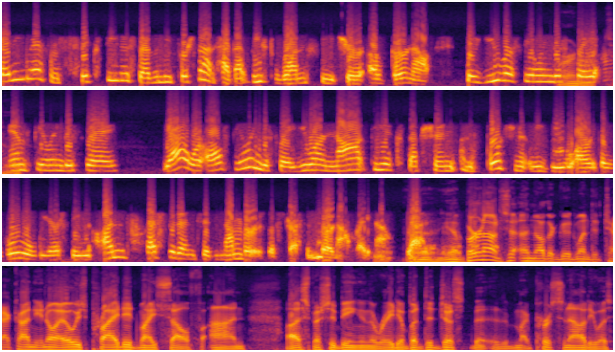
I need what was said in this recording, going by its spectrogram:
anywhere from 60 to 70 percent have at least one feature of burnout. So you are feeling this Burnout, way. too. I am feeling this way. Yeah, we're all feeling this way. You are not the exception. Unfortunately, you are the rule. We are seeing unprecedented numbers of stress and burnout right now. Yeah. Yeah, yeah. Burnout's another good one to check on. You know, I always prided myself on, uh, especially being in the radio, but the, just uh, my personality was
